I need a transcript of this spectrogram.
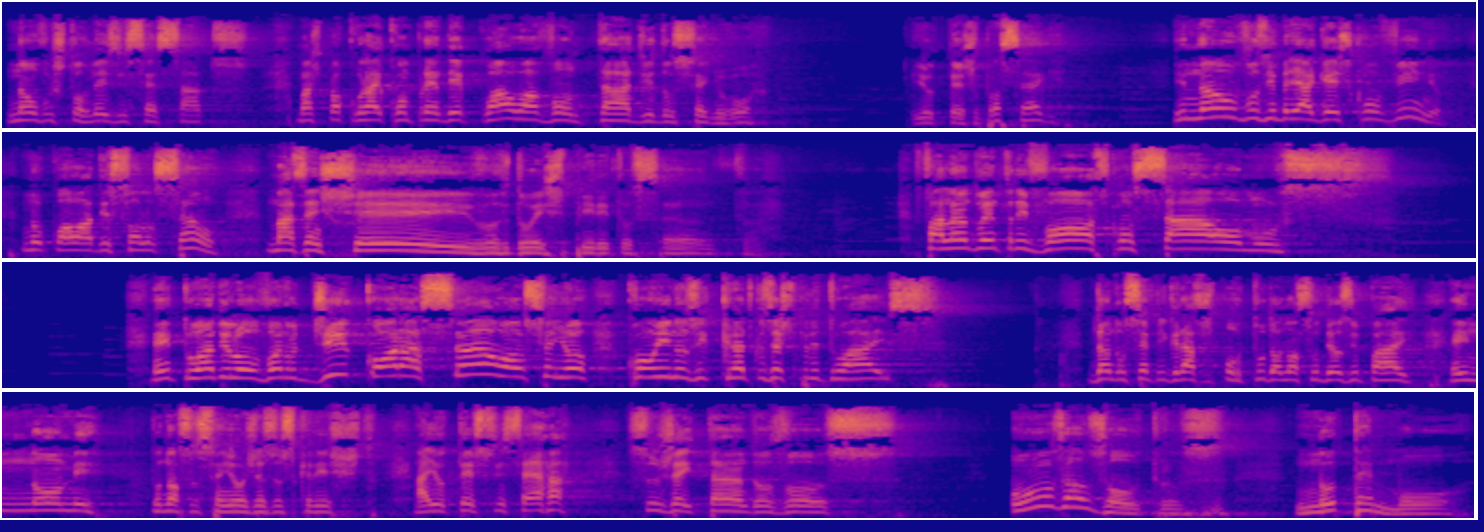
não vos torneis insensatos, mas procurar e compreender qual a vontade do Senhor. E o texto prossegue. E não vos embriagueis com vinho, no qual há dissolução, mas enchei-vos do Espírito Santo. Falando entre vós com salmos, entoando e louvando de coração ao Senhor com hinos e cânticos espirituais, dando sempre graças por tudo ao nosso Deus e Pai, em nome do nosso Senhor Jesus Cristo. Aí o texto encerra sujeitando-vos uns aos outros no temor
